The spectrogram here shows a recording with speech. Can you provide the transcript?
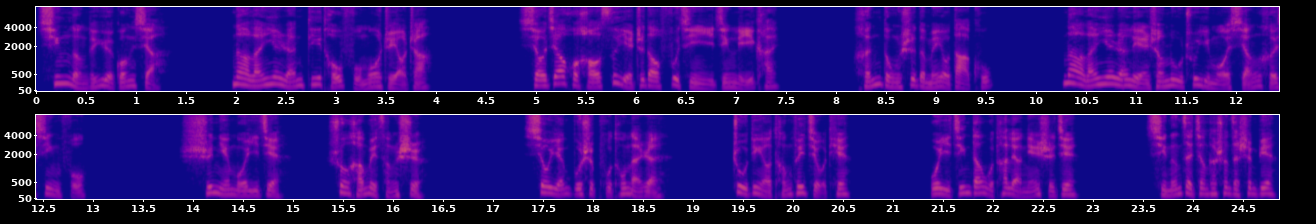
清冷的月光下，纳兰嫣然低头抚摸着药渣，小家伙好似也知道父亲已经离开。很懂事的没有大哭，纳兰嫣然脸上露出一抹祥和幸福。十年磨一剑，霜寒未曾试。萧炎不是普通男人，注定要腾飞九天。我已经耽误他两年时间，岂能再将他拴在身边？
